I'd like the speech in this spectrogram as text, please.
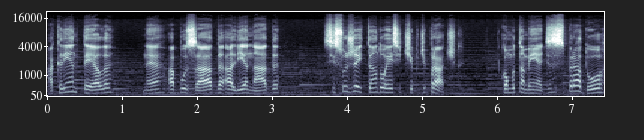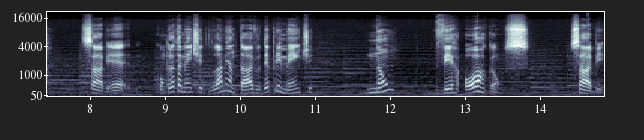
a clientela, né, abusada, alienada, se sujeitando a esse tipo de prática. Como também é desesperador, sabe, é completamente lamentável, deprimente, não ver órgãos, sabe,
